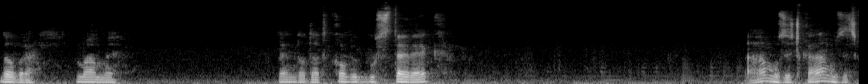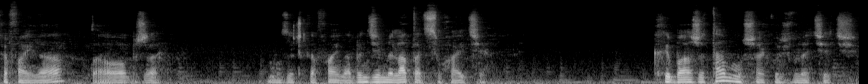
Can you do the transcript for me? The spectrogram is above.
Dobra, mamy ten dodatkowy boosterek. A, muzyczka, muzyczka fajna. Dobrze. Muzyczka fajna. Będziemy latać, słuchajcie. Chyba, że tam muszę jakoś wlecieć.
